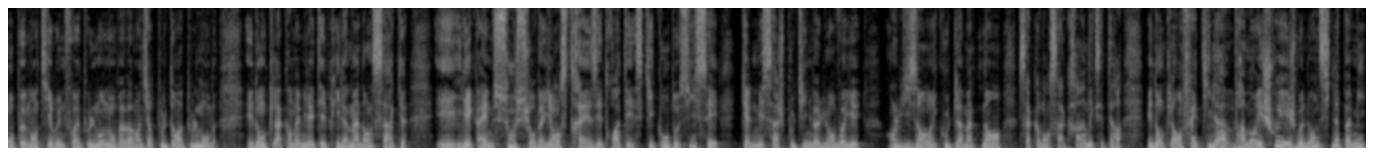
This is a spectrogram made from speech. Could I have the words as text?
on peut mentir une fois à tout le monde, mais on ne peut pas mentir tout le temps à tout le monde. Et donc là, quand même, il a été pris la main dans le sac et il est quand même sous surveillance très étroite. Et ce qui compte aussi, c'est quel message Poutine va lui envoyer en lui disant écoute là maintenant ça commence à craindre etc. Mais donc là en fait il a vraiment échoué et je me demande s'il n'a pas mis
